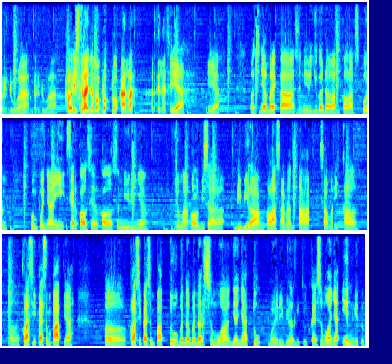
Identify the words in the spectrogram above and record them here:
berdua berdua kalau istilahnya mah blok-blokan lah ngerti nggak sih Iya, iya. Maksudnya mereka sendiri juga dalam kelas pun mempunyai circle-circle sendirinya. Cuma kalau bisa dibilang kelas Ananta sama Ikal, eh, kelas IPS 4 ya, eh, kelas IPS 4 tuh benar-benar semuanya nyatu, boleh dibilang gitu. Kayak semuanya in gitu.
